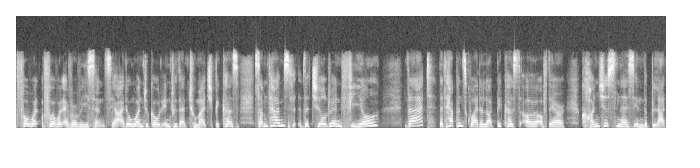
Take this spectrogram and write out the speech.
for what for whatever reasons yeah i don't want to go into that too much because sometimes the children feel that that happens quite a lot because uh, of their consciousness in the blood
